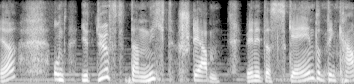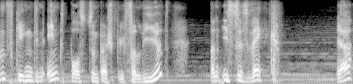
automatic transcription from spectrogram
Ja? Und ihr dürft dann nicht sterben. Wenn ihr das scannt und den Kampf gegen den Endboss zum Beispiel verliert, dann ist es weg. Ja,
